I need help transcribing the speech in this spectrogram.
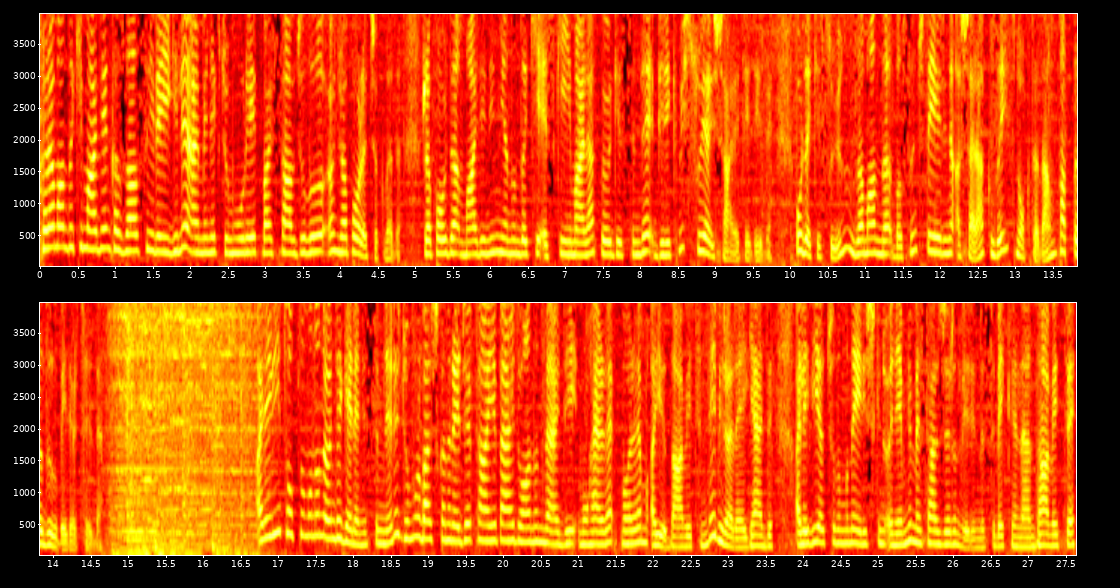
Karaman'daki maden kazası ile ilgili Ermenek Cumhuriyet Başsavcılığı ön rapor açıkladı. Raporda madenin yanındaki eski imalat bölgesinde birikmiş suya işaret edildi. Buradaki suyun zamanla basınç değerini aşarak zayıf noktadan patladığı belirtildi. Alevi toplumunun önde gelen isimleri Cumhurbaşkanı Recep Tayyip Erdoğan'ın verdiği Muharrem, Muharrem ayı davetinde bir araya geldi. Alevi açılımına ilişkin önemli mesajların verilmesi beklenen davette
